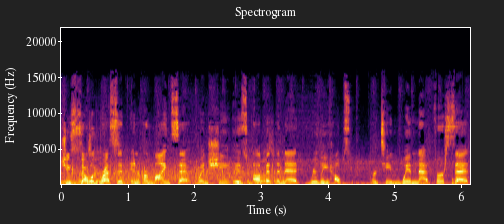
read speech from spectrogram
She's so aggressive in her mindset when she is up at the net, really helps her team win that first set.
